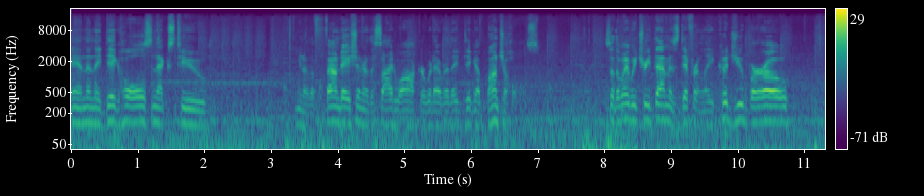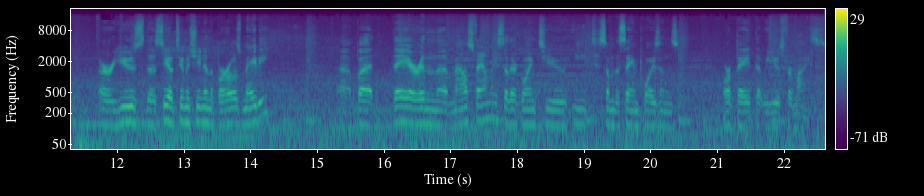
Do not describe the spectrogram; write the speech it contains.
And then they dig holes next to, you know, the foundation or the sidewalk or whatever. They dig a bunch of holes. So the way we treat them is differently. Could you burrow or use the CO2 machine in the burrows? Maybe. Uh, but they are in the mouse family, so they're going to eat some of the same poisons or bait that we use for mice.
